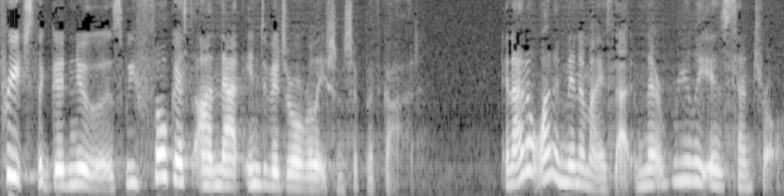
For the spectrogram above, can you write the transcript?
preach the good news, we focus on that individual relationship with God. And I don't want to minimize that, and that really is central.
